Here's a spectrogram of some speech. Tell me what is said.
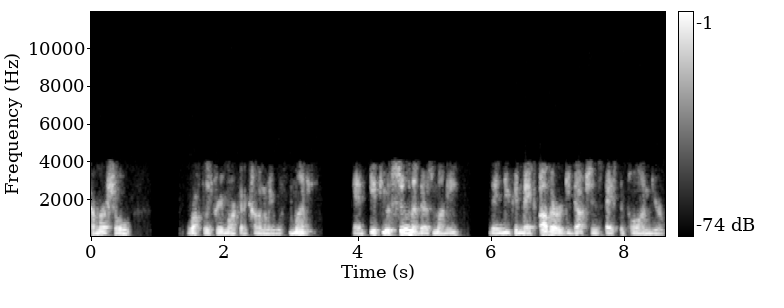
commercial, roughly free market economy with money. And if you assume that there's money, then you can make other deductions based upon your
